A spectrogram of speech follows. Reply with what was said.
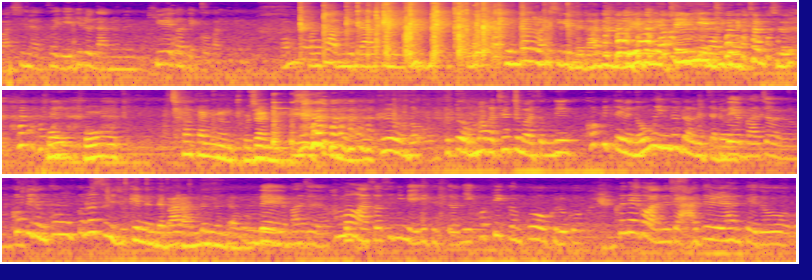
마시면서 얘기를 나누는 기회가 될 것 같아요. 감사합니다, 선생님. 딱 공장을 하시겠네. 나는 얘들의 제2의 지금 창출. 네. 도 차 닦는 도장이 너, 그때 엄마가 철저 말씀 우리 커피 때문에 너무 힘들다 그랬잖아요. 네, 맞아요. 커피 좀 끊, 끊었으면 좋겠는데 말 안 듣는다고. 네 맞아요 한 번 와서 스님 얘기 듣더니 커피 끊고 그리고 큰 애가 왔는데 아들한테도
